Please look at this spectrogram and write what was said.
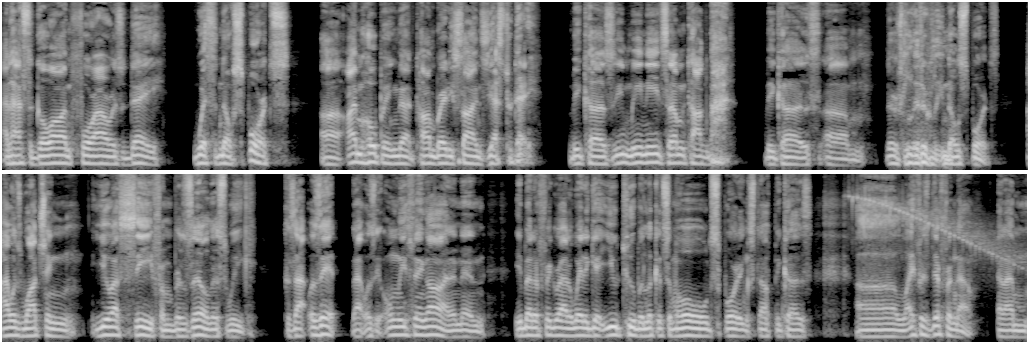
and has to go on four hours a day with no sports, uh, I'm hoping that Tom Brady signs yesterday because we need something to talk about because um, there's literally no sports. I was watching UFC from Brazil this week because that was it. That was the only thing on, and then you better figure out a way to get YouTube and look at some old sporting stuff because uh, life is different now. And I'm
